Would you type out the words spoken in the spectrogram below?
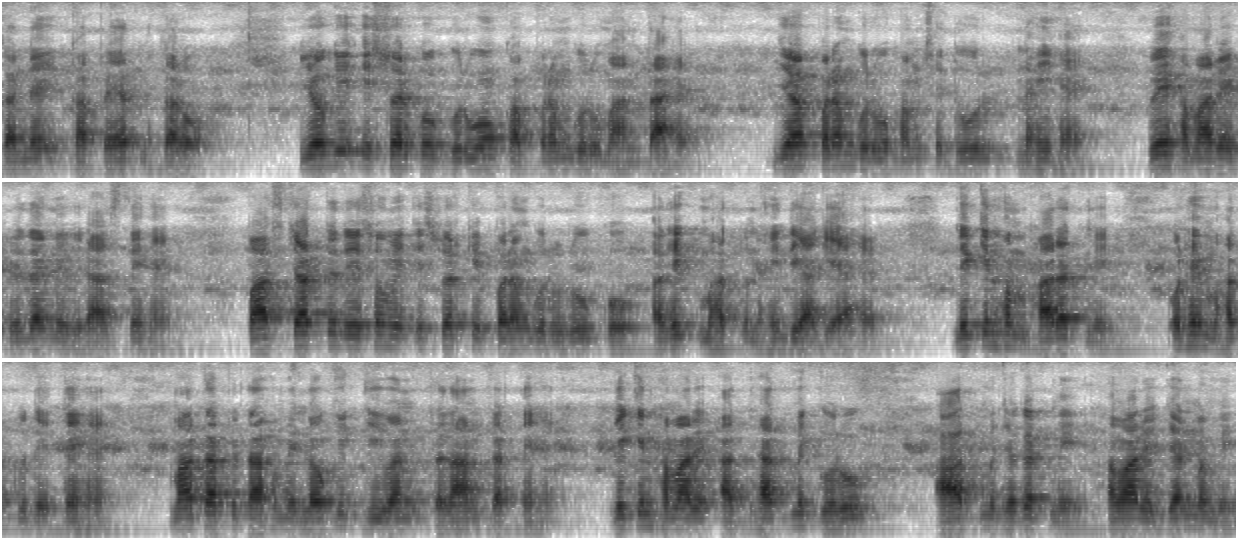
करने का प्रयत्न करो। योगी ईश्वर को गुरुओं का परम गुरु मानता है। यह परम गुरु हमसे दूर नहीं है। वे हमारे हृदय में विराजते हैं। पाश्चात्य देशों में ईश्वर के परम गुरु रूप को अधिक महत्व नहीं दिया गया है। लेकिन हम भारत में उन्हें महत्व देते हैं। माता पिता हमें लौकिक जीवन प्रदान करते हैं। लेकिन हमारे आध्यात्मिक गुरु आत्म जगत में, हमारे जन्म में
